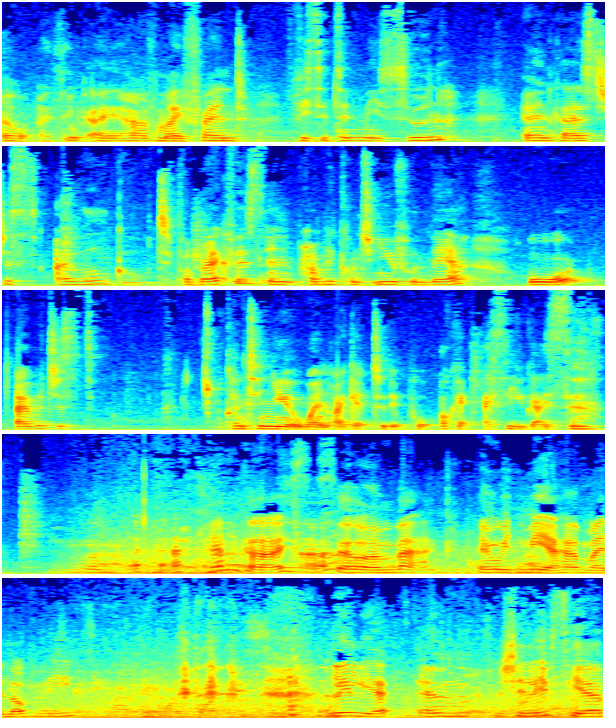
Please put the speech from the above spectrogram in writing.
oh i think i have my friend visiting me soon. And guys just i will go to, for breakfast and probably continue from there. Or i would just continue when i get to the pool. Okay i see you guys soon. Hello guys. So i'm back. And with me i have my lovely Lilia and she lives here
